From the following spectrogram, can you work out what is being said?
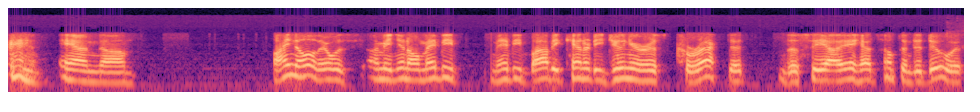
and um, I know there was. I mean, you know, maybe maybe Bobby Kennedy Jr. is correct that the CIA had something to do with.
